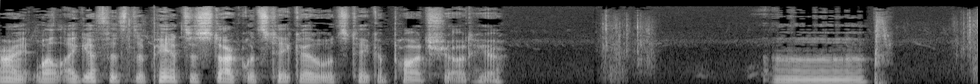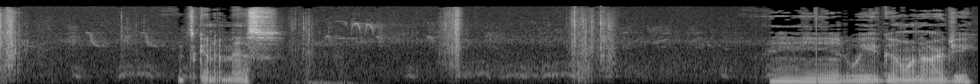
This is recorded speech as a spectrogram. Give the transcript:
All right. Well, I guess if the pants are stuck, let's take a let's take a pot shot here. Uh, it's gonna miss. And where you going, Argy?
